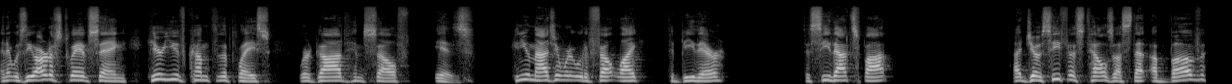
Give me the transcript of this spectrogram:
And it was the artist's way of saying, Here you've come to the place where God Himself is. Can you imagine what it would have felt like to be there, to see that spot? Uh, Josephus tells us that above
